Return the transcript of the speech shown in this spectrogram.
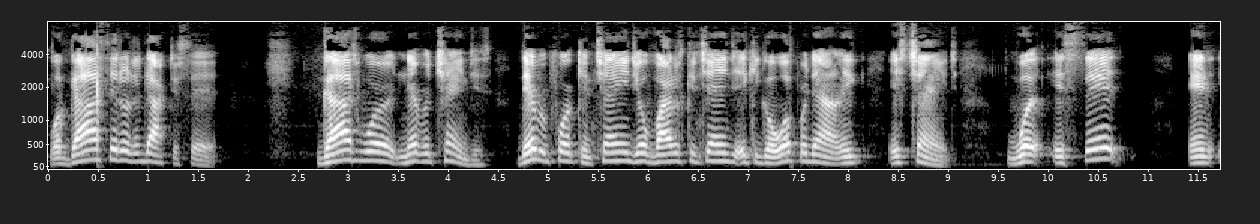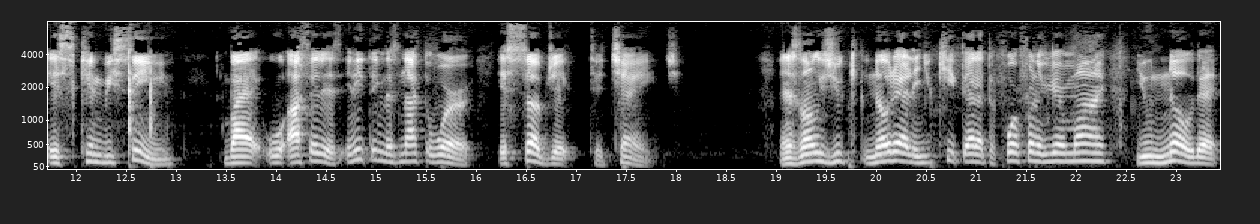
what God said or the doctor said? God's word never changes. Their report can change. Your vitals can change. It can go up or down. It, it's changed. What is said and it can be seen by, well, i say this anything that's not the word is subject to change. And as long as you know that and you keep that at the forefront of your mind, you know that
